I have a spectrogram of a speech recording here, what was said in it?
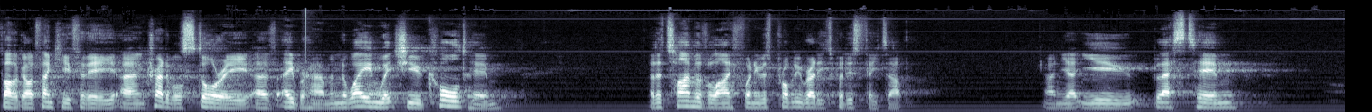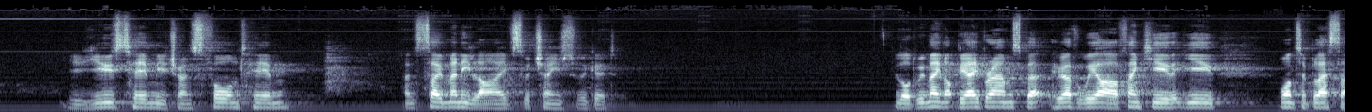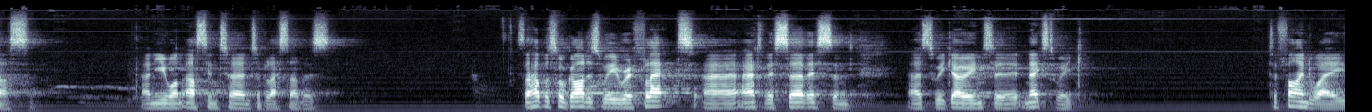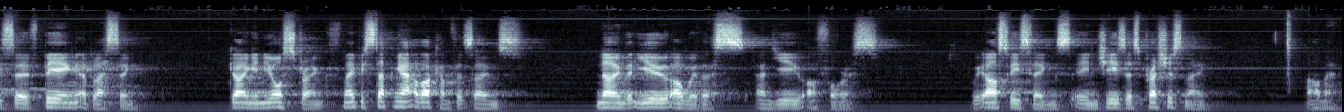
Father God, thank you for the uh, incredible story of Abraham and the way in which you called him at a time of life when he was probably ready to put his feet up. And yet you blessed him you used him, you transformed him, and so many lives were changed for the good. Lord, we may not be Abrahams, but whoever we are, thank you that you want to bless us, and you want us in turn to bless others. So help us, Lord God, as we reflect uh, out of this service and as we go into next week to find ways of being a blessing, going in your strength, maybe stepping out of our comfort zones, knowing that you are with us and you are for us. We ask these things in Jesus' precious name. Amen.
